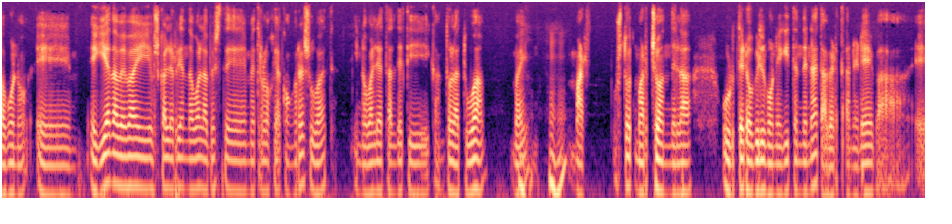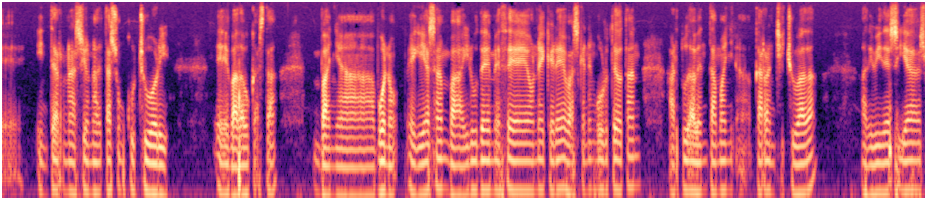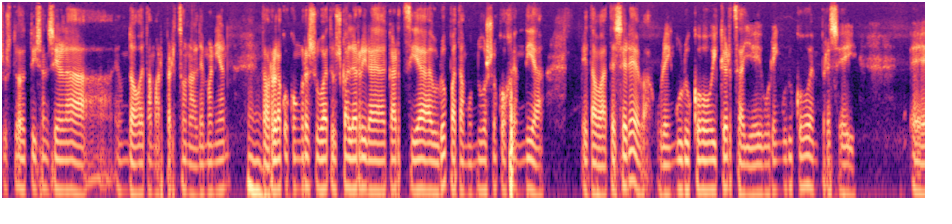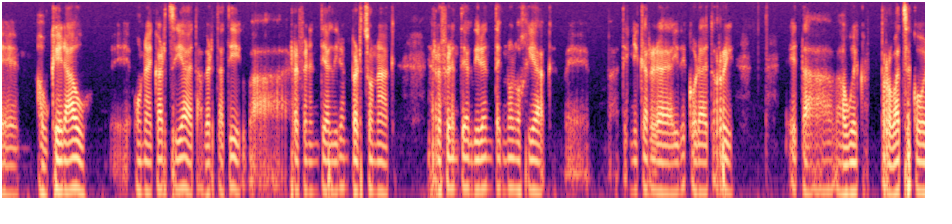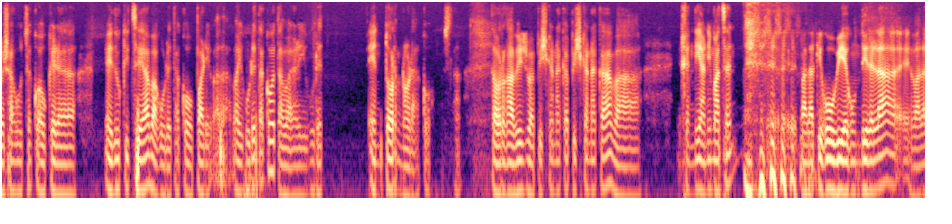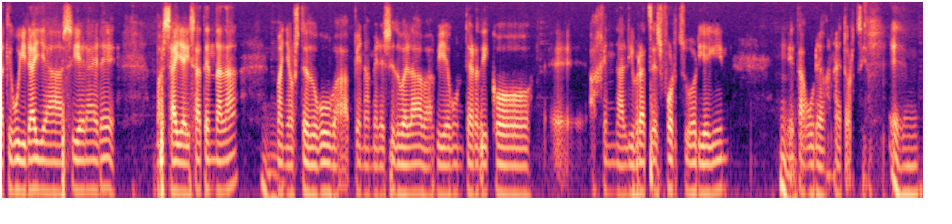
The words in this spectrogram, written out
Ba, bueno, e, egia da bai Euskal Herrian dagoela beste metrologia kongresu bat, inobalia taldetik antolatua, bai, uh -huh. Mar, ustot martxoan dela urtero bilbon egiten dena, eta bertan ere, ba, e, internazionaltasun kutsu hori e, badauka, ezta? Baina, bueno, egia zen, ba, iru DMC honek ere, bazkenen ba, urteotan, hartu da bentamaina garrantzitsua da, adibidez, ia susteot izan zirela egun dago eta mar pertsona Alemanian, mm. eta horrelako kongresu bat Euskal Herrira ekartzia Europa eta mundu osoko jendia, eta batez ere, ba, gure inguruko ikertzaile, gure inguruko enpresei e, aukera hau e, ona ekartzia, eta bertatik, ba, referenteak diren pertsonak, referenteak diren teknologiak, e, ba, teknikerrera idekora etorri, eta hauek probatzeko ezagutzeko aukera edukitzea ba guretako opari bada, bai guretako eta bai gure entornorako, ezta. Ta hor gabiz ba pixkanaka pixkanaka ba jendia animatzen, e, badakigu bi egun direla, e, badakigu iraia hasiera ere basaia izaten dela, mm. baina uste dugu ba pena merezi duela ba bi egun terdiko e, agenda libratze esfortzu hori egin. Eta gure gana etortzia. E,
